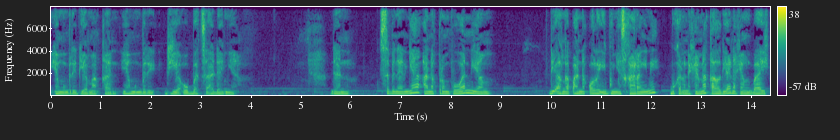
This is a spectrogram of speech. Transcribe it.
yang memberi dia makan, yang memberi dia obat seadanya. Dan sebenarnya anak perempuan yang dianggap anak oleh ibunya sekarang ini bukan anak yang nakal, dia anak yang baik.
